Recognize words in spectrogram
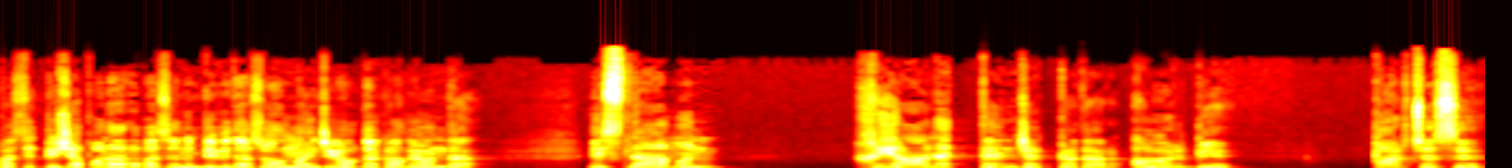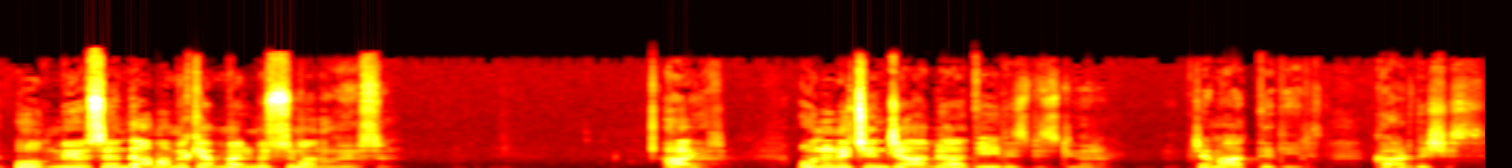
Basit bir Japon arabasının bir vidası olmayınca yolda kalıyorsun da İslam'ın hıyanet denecek kadar ağır bir parçası olmuyor sende ama mükemmel Müslüman oluyorsun. Hayır. Onun için camia değiliz biz diyorum. Cemaat de değiliz. Kardeşiz.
